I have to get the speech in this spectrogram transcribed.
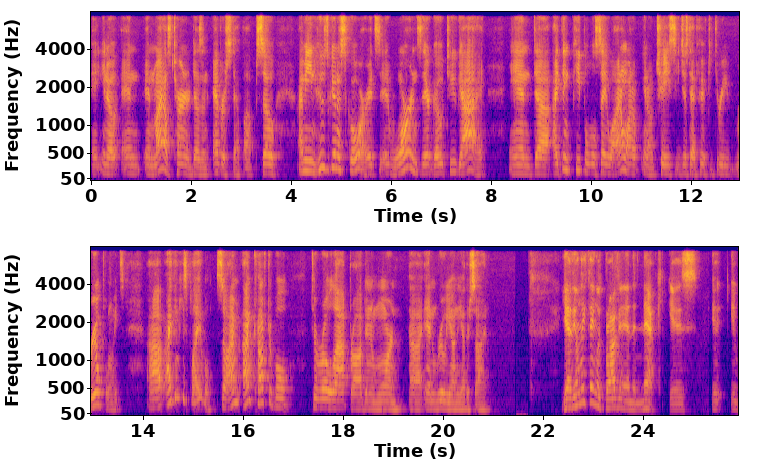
eh, you know, and, and Miles Turner doesn't ever step up. So, I mean, who's going to score? It's it, Warren's their go-to guy. And uh, I think people will say, well, I don't want to, you know, chase. He just had 53 real points. Uh, I think he's playable. So I'm I'm comfortable to roll out Brogdon and Warren uh, and Rui on the other side. Yeah, the only thing with Brogdon and the neck is it, it,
